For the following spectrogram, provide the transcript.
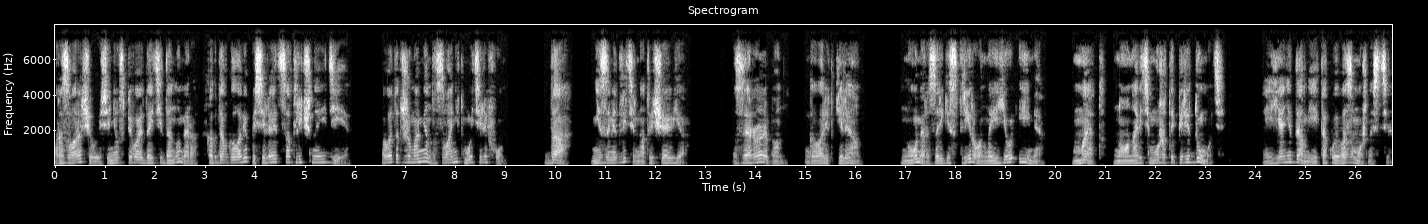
Разворачиваюсь и не успеваю дойти до номера, когда в голове поселяется отличная идея. В этот же момент звонит мой телефон. «Да», — незамедлительно отвечаю я. «The Rayban», — говорит Килиан. «Номер зарегистрирован на ее имя. Мэт, но она ведь может и передумать. И я не дам ей такой возможности.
